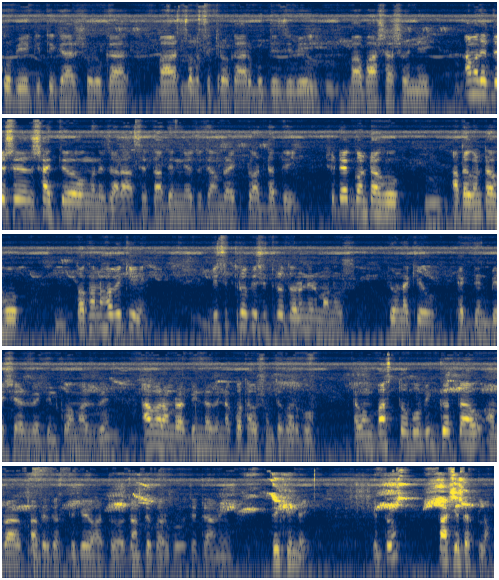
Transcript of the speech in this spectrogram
কবি গীতিকার সুরকার বা চলচ্চিত্রকার বুদ্ধিজীবী বা ভাষা সৈনিক আমাদের দেশের সাহিত্য অঙ্গনে যারা আছে তাদের নিয়ে যদি আমরা একটু আড্ডা দিই সেটা এক ঘণ্টা হোক আধা ঘণ্টা হোক তখন হবে কি বিচিত্র বিচিত্র ধরনের মানুষ কেউ না কেউ একদিন বেশি আসবে একদিন কম আসবে। আবার আমরা ভিন্ন ভিন্ন কথাও শুনতে পারব। এবং বাস্তব অভিজ্ঞতাও আমরা তাদের কাছ থেকে হয়তো জানতে পারব যেটা আমি দেখি নাই। কিন্তু তাকে দেখলাম।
